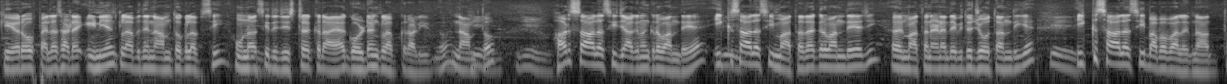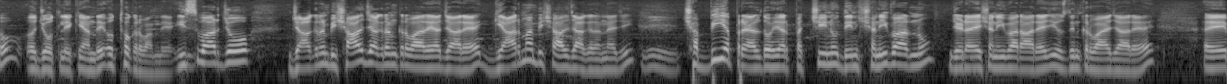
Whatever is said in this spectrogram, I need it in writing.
ਕੇਅਰ ਆਫ ਪਹਿਲਾਂ ਸਾਡਾ ਇੰਡੀਅਨ ਕਲੱਬ ਦੇ ਨਾਮ ਤੋਂ ਕਲੱਬ ਸੀ ਹੁਣ ਅਸੀਂ ਰਜਿਸਟਰ ਕਰਾਇਆ 골ਡਨ ਕਲੱਬ ਕੁਰਾਲੀ ਤੋਂ ਨਾਮ ਤੋਂ। ਹਰ ਸਾਲ ਅਸੀਂ ਜਾਗਰਣ ਕਰਵਾਉਂਦੇ ਆ। ਇੱਕ ਸਾਲ ਅਸੀਂ ਮਾਤਾ ਦਾ ਕਰਵਾਉਂਦੇ ਆ ਜੀ ਮਾਤਾ ਨੈਣਾ ਦੇਵੀ ਤੋਂ ਜੋਤ ਆਂਦੀ ਹੈ। ਇੱਕ ਸਾਲ ਅਸੀਂ ਬਾਬਾ ਬਾਲਕਨਾਥ ਤੋਂ ਜੋਤ ਲੈ ਕੇ ਆਂਦੇ ਉੱਥੋਂ ਕਰਵਾਉਂਦੇ ਆ। ਇਸ ਵਾਰ ਜੋ ਜਾਗਰਣ ਵਿਸ਼ਾਲ ਜਾਗਰਣ ਕਰਵਾ ਰਿਹਾ ਜਾ ਰਿਹਾ ਹੈ 11ਵਾਂ ਵਿਸ਼ਾਲ ਜਾਗਰਣ ਹੈ ਜੀ। 26 ਅਪ੍ਰੈਲ 2025 ਨੂੰ ਦਿਨ ਸ਼ਨੀਵਾਰ ਨੂੰ ਜਿਹੜਾ ਇਹ ਸ਼ਨੀਵਾਰ ਆ ਰਿਹਾ ਜੀ ਉਸ ਦਿਨ ਕਰਵਾਇਆ ਜਾ ਰਿਹਾ ਹੈ। ਇਹ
